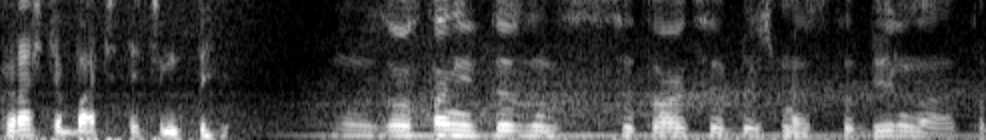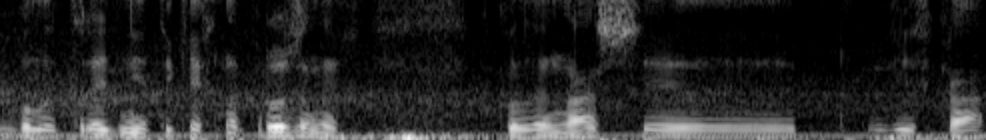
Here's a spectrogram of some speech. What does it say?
краще бачити, чим ти. Ну, за останній тиждень ситуація більш-менш стабільна. То були три дні таких напружених, коли наші е, війська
